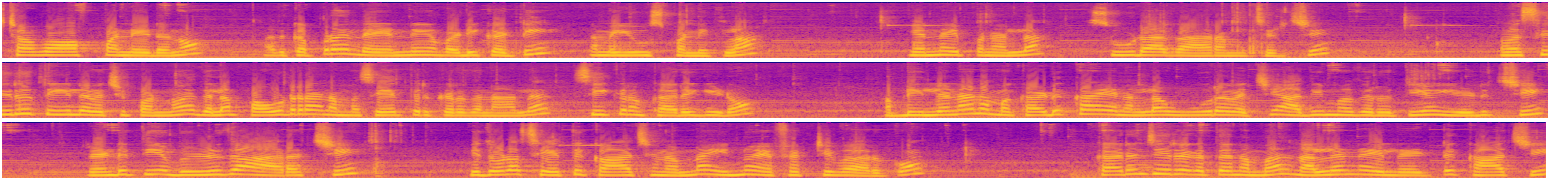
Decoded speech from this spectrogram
ஸ்டவ் ஆஃப் பண்ணிடணும். அதுக்கப்புறம் இந்த எண்ணெயை வடிகட்டி நம்ம யூஸ் பண்ணிக்கலாம். எண்ணெய் இப்போ நல்லா சூடாக ஆரம்பிச்சிருச்சு. நம்ம சிறு தீயில வச்சு பண்ணோம். இதெல்லாம் பவுடராக நம்ம சேர்த்துருக்கிறதுனால சீக்கிரம் கருகிடும். அப்படி இல்லைன்னா நம்ம கடுக்காயை நல்லா ஊற வச்சு அதிமதுரத்தையும் இடித்து ரெண்டுத்தையும் விழுத அரைச்சி இதோட சேர்த்து காய்ச்சினோம்னா இன்னும் எஃபெக்டிவாக இருக்கும். கருஞ்சீரகத்தை நம்ம நல்லெண்ணெயில் இட்டு காய்ச்சி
